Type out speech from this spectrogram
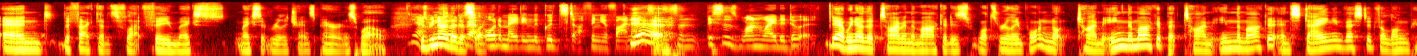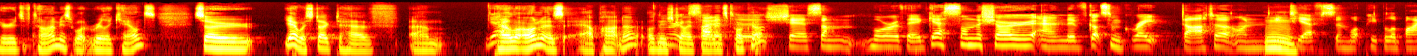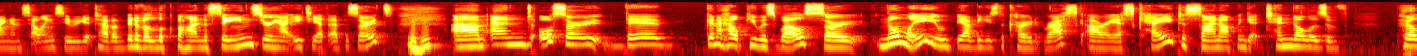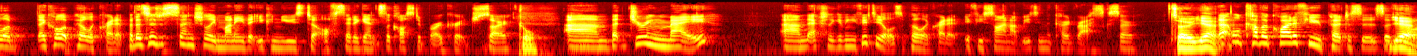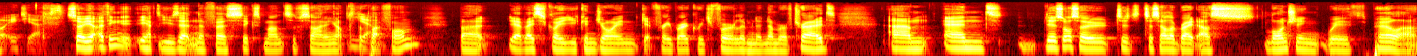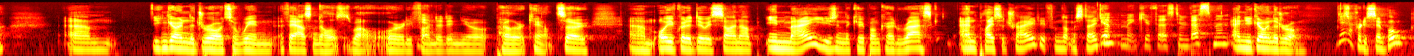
And the fact that it's flat fee makes makes it really transparent as well. Yeah, Because we know that it's about like automating the good stuff in your finances, and this is one way to do it. yeah, we know that time in the market is what's really important, not timing the market, but time in the market and staying invested for long periods of time is what really counts. So, yeah, we're stoked to have um, Yeah. Pearler on as our partner on the Australian Finance to Podcast. share some more of their guests on the show, and they've got some great data on Hmm. ETFs and what people are buying and selling. So we get to have a bit of a look behind the scenes during our ETF episodes, Mm-hmm. um, and also they're going to help you as well. So normally you'll be able to use the code RASK R A S K to sign up and get ten dollars of Pearler, they call it Pearler credit, but it's just essentially money that you can use to offset against the cost of brokerage. So Cool. um, but during May, um, they're actually giving you fifty dollars of Pearler credit if you sign up using the code RASK. So So, yeah. that will cover quite a few purchases of Yeah. your ETFs. So yeah, I think you have to use that in the first six months of signing up to the Yeah. platform. But yeah, basically you can join, get free brokerage for a limited number of trades. Um, and there's also to, to celebrate us launching with Pearler, um, you can go in the draw to win thousand dollars as well, already funded in your Pearler account. So um, all you've got to do is sign up in May using the coupon code RASK and place a trade, if I'm not mistaken Yep, make your first investment. and you go in the draw. It's pretty simple,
